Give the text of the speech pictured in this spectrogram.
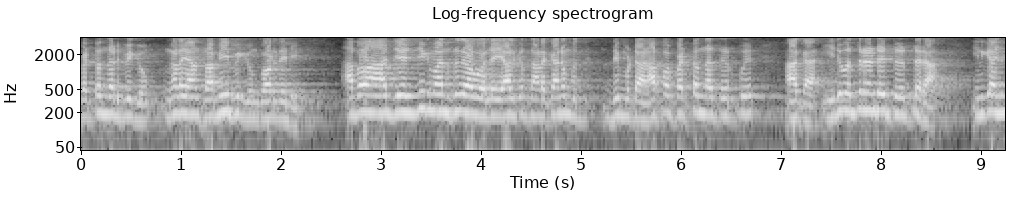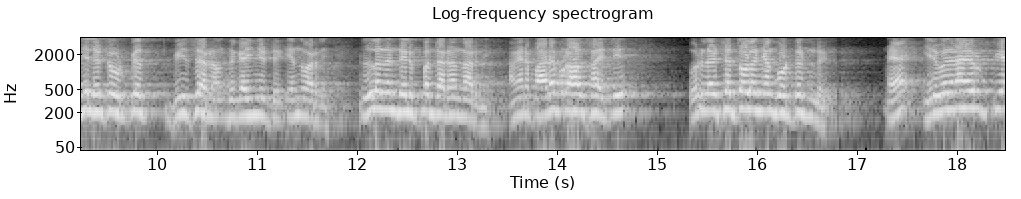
പെട്ടെന്ന് എടുപ്പിക്കും. നിങ്ങളെ ഞാൻ സമീപിക്കും കോടതിയിൽ. അപ്പോൾ ആ ജഡ്ജിക്ക് മനസ്സിലാവുമല്ലോ ഇയാൾക്ക് നടക്കാനും ബുദ്ധിമുട്ടാണ്. അപ്പോൾ പെട്ടെന്ന് തീർപ്പ് ആക്കാം. ഇരുപത്തിരണ്ടിൽ തീർത്തരാം. എനിക്ക് അഞ്ച് ലക്ഷം ഉറുപ്പ്യ ഫീസ് തരണം ഇത് കഴിഞ്ഞിട്ട് എന്ന് പറഞ്ഞു. ഉള്ളത് എന്തെങ്കിലും ഇപ്പം തരണം എന്ന് പറഞ്ഞു. അങ്ങനെ പല പ്രാവശ്യമായിട്ട് ഒരു ലക്ഷത്തോളം ഞാൻ കൊടുത്തിട്ടുണ്ട്. ഏ ഇരുപതിനായിരം റുപ്യ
